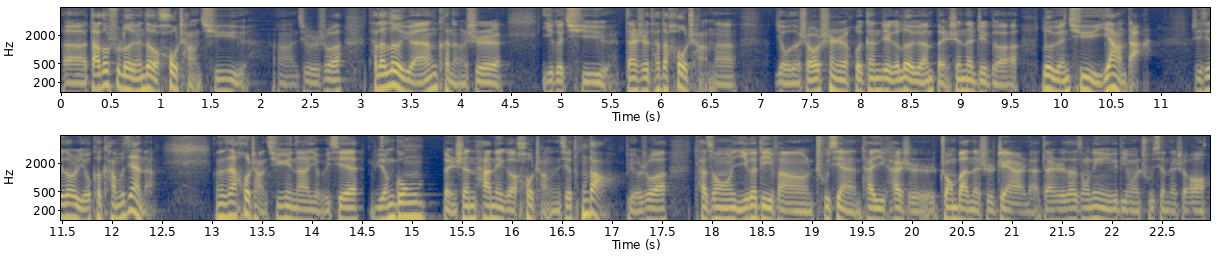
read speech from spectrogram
呃，大多数乐园都有后场区域。啊，就是说它的乐园可能是一个区域，但是它的后场呢，有的时候甚至会跟这个乐园本身的这个乐园区域一样大，这些都是游客看不见的。那在后场区域呢，有一些员工本身他那个后场的那些通道，比如说他从一个地方出现，他一开始装扮的是这样的，但是他从另一个地方出现的时候，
